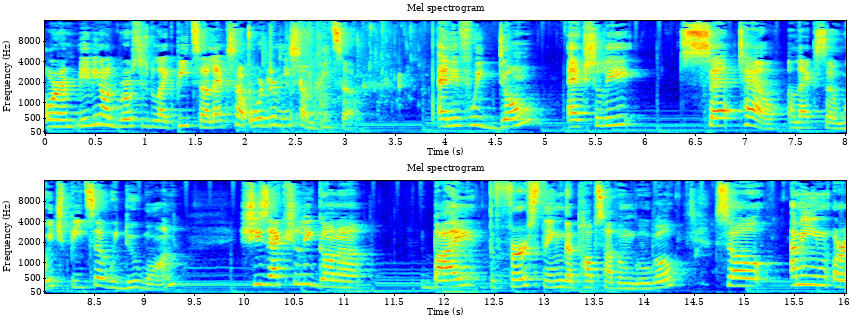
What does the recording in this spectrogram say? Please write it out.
or maybe not groceries, but like pizza, Alexa, order me some pizza. And if we don't actually set, tell Alexa which pizza we do want, she's actually gonna buy the first thing that pops up on Google. So, I mean, or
